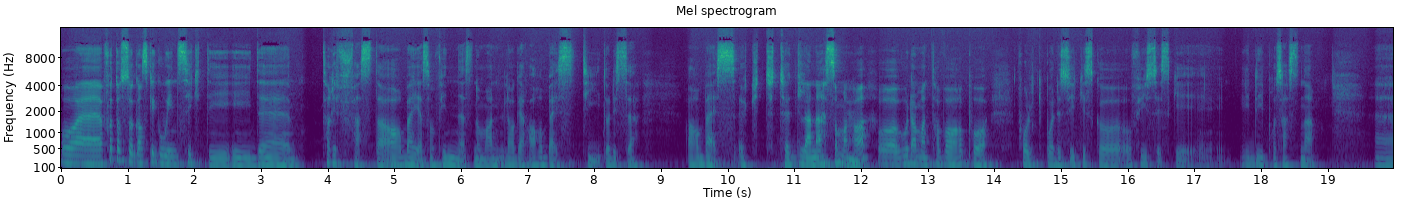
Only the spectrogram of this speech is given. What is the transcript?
Og eh, fått også ganske god innsikt i, i det tariffesta arbeidet som finnes når man lager arbeidstid, og disse arbeidsøkttødlene som man har, og hvordan man tar vare på folk både psykisk og, og fysisk i, i de prosessene. Eh,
